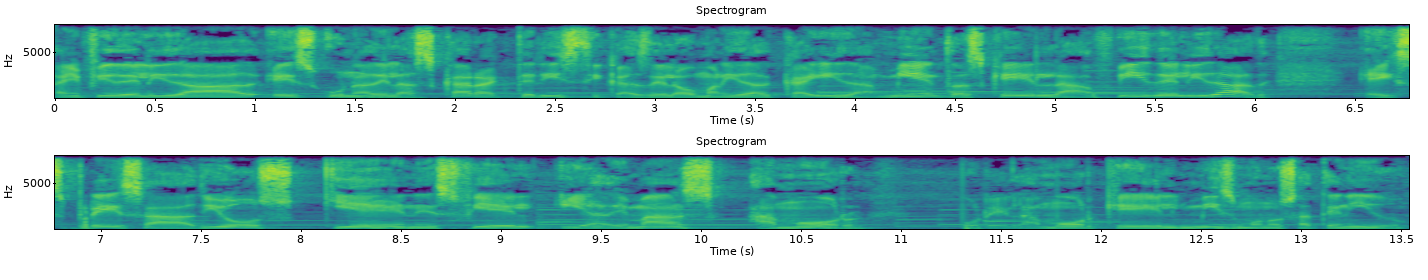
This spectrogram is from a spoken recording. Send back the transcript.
La infidelidad es una de las características de la humanidad caída, mientras que la fidelidad expresa a Dios quien es fiel y además amor por el amor que Él mismo nos ha tenido.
